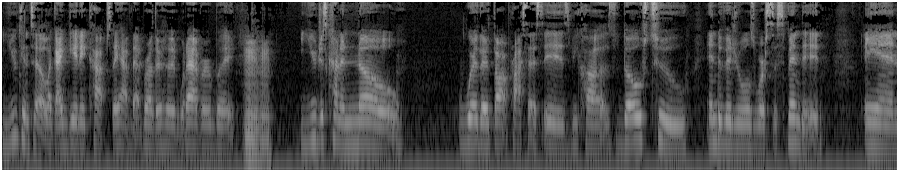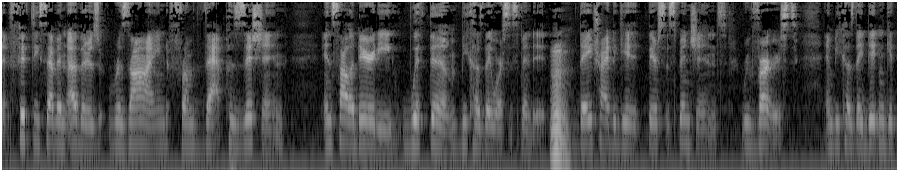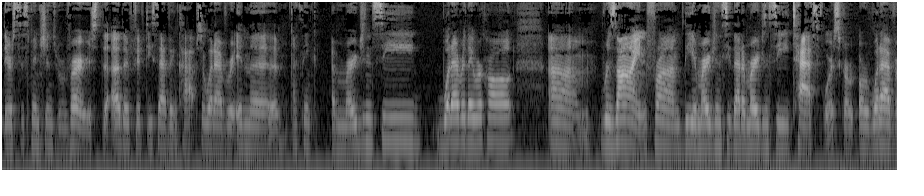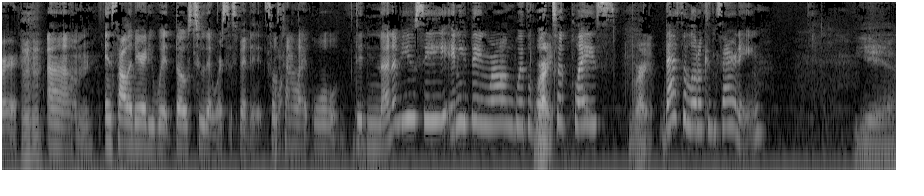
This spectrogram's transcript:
you can tell. Like I get it, cops they have that brotherhood, whatever, but mm-hmm. you just kind of know where their thought process is because those two individuals were suspended and 57 others resigned from that position in solidarity with them because they were suspended. Mm. They tried to get their suspensions reversed and because they didn't get their suspensions reversed, the other 57 cops or whatever in the, I think, emergency, whatever they were called, um, resigned from the emergency, that emergency task force or, or whatever, mm-hmm. um, in solidarity with those two that were suspended. So it's kind of like, well, did none of you see anything wrong with what right. took place? Right. That's a little concerning. Yeah.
